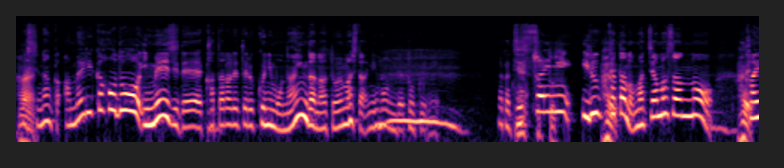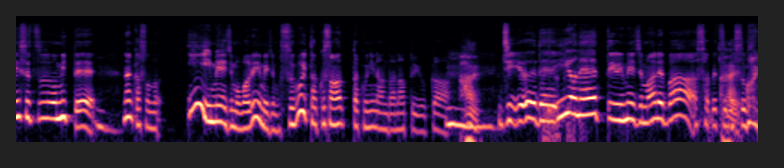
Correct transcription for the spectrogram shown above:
はい私。なんかアメリカほどイメージで語られてる国もないんだなって思いました。日本で特に。なんか実際にいる方の町山さんのはい解説を見て、なんかその、いいイメージも悪いイメージもすごいたくさんあった国なんだなというか、はい。自由でいいよねっていうイメージもあれば、差別がすごい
